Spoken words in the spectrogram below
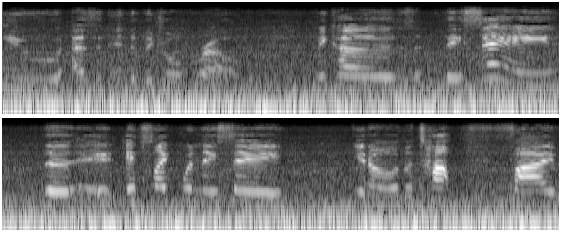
you as an individual grow because they say the it, it's like when they say you know the top five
